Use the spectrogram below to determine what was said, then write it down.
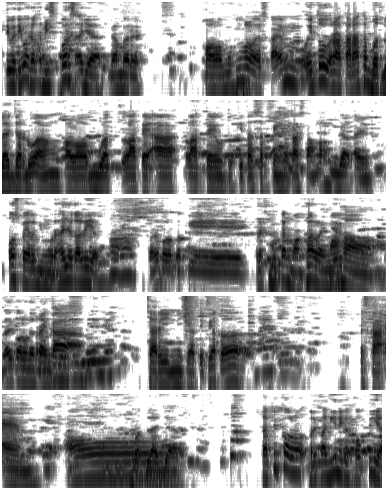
tiba-tiba udah ke disperse aja gambarnya. Kalau mungkin kalau SKM itu rata-rata buat belajar doang kalau buat latte A, latte untuk kita serving ke customer enggak kayak Oh, supaya lebih murah aja kali ya. Karena kalau pakai milk kan mahal anjir. mahal Lagi kalau mereka terlalu- cari inisiatifnya ke SKM Oh. buat belajar Tapi kalau balik lagi nih ke kopi ya.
